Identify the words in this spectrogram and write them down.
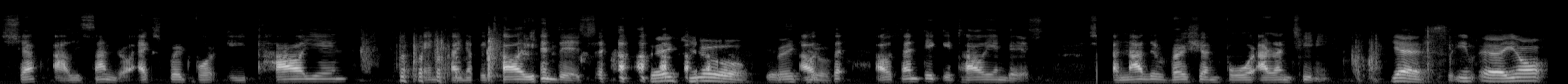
Chef Alessandro, expert for Italian and kind of Italian dish. Thank you. Thank you. auth- authentic Italian dish. So another version for arancini. Yes, in, uh, you know,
